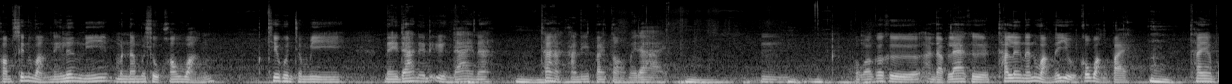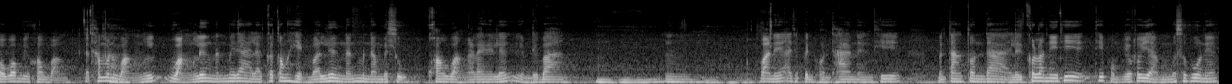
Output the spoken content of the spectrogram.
ความสิ้นหวังในเรื่องนี้มันนำไปสู่ความหวัง ที่คุณจะมีในด้านอื่น ๆได้นะอืมถ้าหากทางนี้ไปต่อไม่ได้ อืมอืม ผมว่าก็คืออันดับแรกคือ ถ้าเรื่องนั้นหวังได้อยู่ก็หวังไปอืมถ้ายังพบว่ามีความหวัง แต่ถ้ามันครับหวังหวังเรื่องนั้นไม่ได้แล้ว ก็ต้องเห็นว่าเรื่องนั้นมันนำไปสู่ความหวังอะไรในเรื่องอื่นได้บ้างอืมอืมอืมว่าอันนี้อาจจะเป็นหนทางหนึ่งที่มันตั้งต้นได้ หรือกรณีที่ที่ผมยกตัวอย่างเมื่อสักครู่เนี้ย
